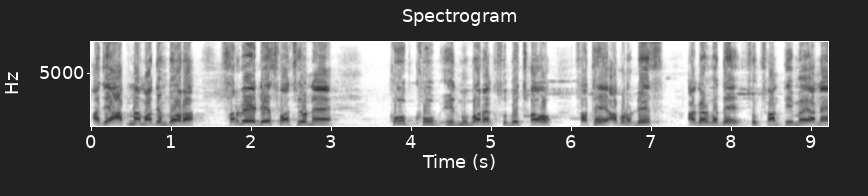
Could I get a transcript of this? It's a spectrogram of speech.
આજે આપના માધ્યમ દ્વારા સર્વે દેશવાસીઓને ખૂબ ખૂબ ઈદ મુબારક, શુભેચ્છાઓ. સાથે આપણો દેશ આગળ વધે, સુખ શાંતિમય અને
